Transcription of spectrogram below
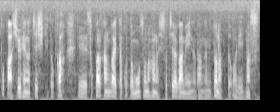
とか、周辺の知識とか、えー、そこから考えたこと、妄想の話、そちらがメインの番組となっております。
